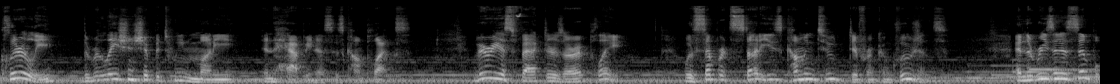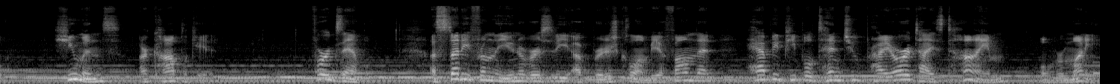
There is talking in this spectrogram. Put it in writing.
Clearly, the relationship between money and happiness is complex. Various factors are at play, with separate studies coming to different conclusions. And the reason is simple humans are complicated. For example, a study from the University of British Columbia found that happy people tend to prioritize time over money.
